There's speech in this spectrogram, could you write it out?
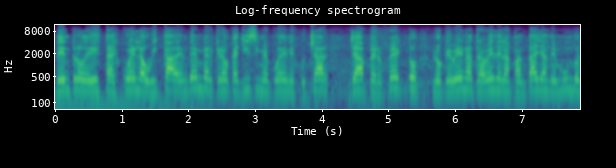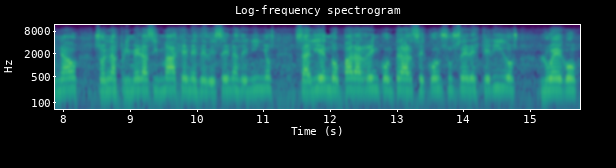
dentro de esta escuela ubicada en Denver. Creo que allí sí me pueden escuchar ya perfecto. Lo que ven a través de las pantallas de Mundo Now son las primeras imágenes de decenas de niños saliendo para reencontrarse con sus seres queridos luego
